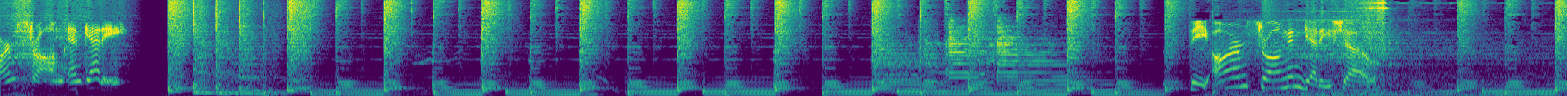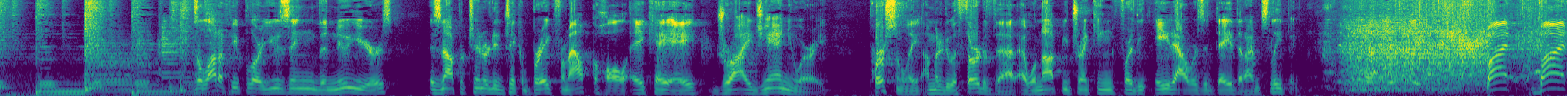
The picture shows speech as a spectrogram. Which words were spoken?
Armstrong and Getty. The Armstrong and Getty Show. A lot of people are using the New Year's as an opportunity to take a break from alcohol, aka dry January. Personally, I'm going to do a third of that. I will not be drinking for the eight hours a day that I'm sleeping. But, but,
